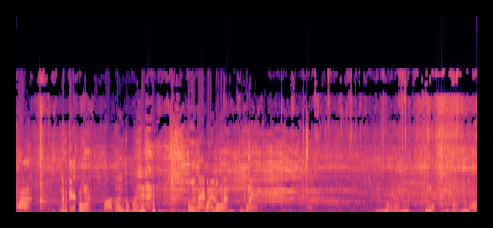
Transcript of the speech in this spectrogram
Quá à. nó bị kẹt luôn à. Quá thế chuột này bự hơn hai con này luôn hả? Con này. Mẹ nó nó ngắt nó hai nó nhỏ.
